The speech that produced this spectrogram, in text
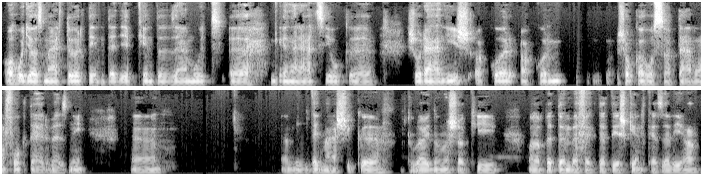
ahogy az már történt egyébként az elmúlt generációk során is, akkor, akkor sokkal hosszabb távon fog tervezni, mint egy másik tulajdonos, aki alapvetően befektetésként kezeli a,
